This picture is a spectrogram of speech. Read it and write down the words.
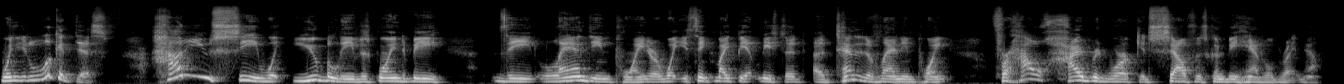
When you look at this, how do you see what you believe is going to be the landing point, or what you think might be at least a, a tentative landing point for how hybrid work itself is going to be handled right now?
